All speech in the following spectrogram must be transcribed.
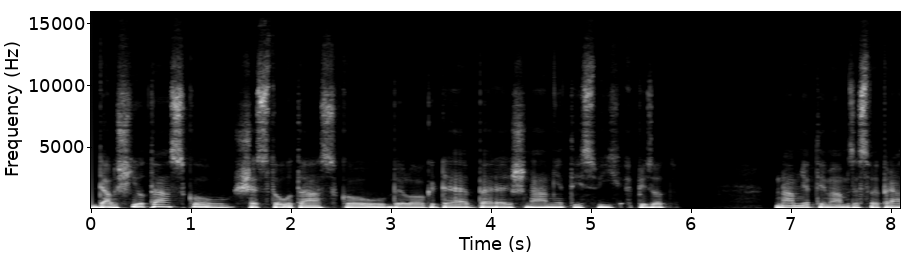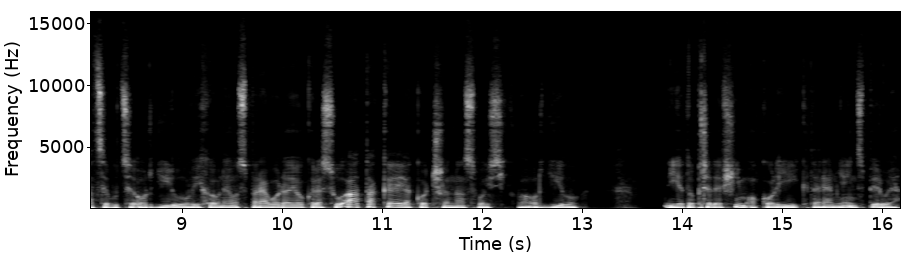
Další otázkou, šestou otázkou bylo, kde bereš náměty svých epizod. Náměty mám ze své práce vůdce oddílu, výchovného zpravodaje okresu a také jako člena svojského oddílu. Je to především okolí, které mě inspiruje.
